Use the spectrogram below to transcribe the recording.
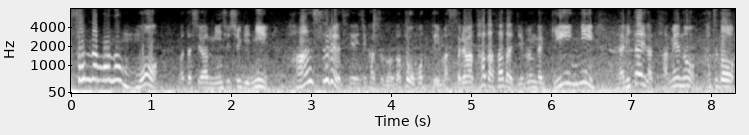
そんなものも私は民主主義に反する政治活動だと思っています。それはただただ自分が議員になりたいがための活動。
